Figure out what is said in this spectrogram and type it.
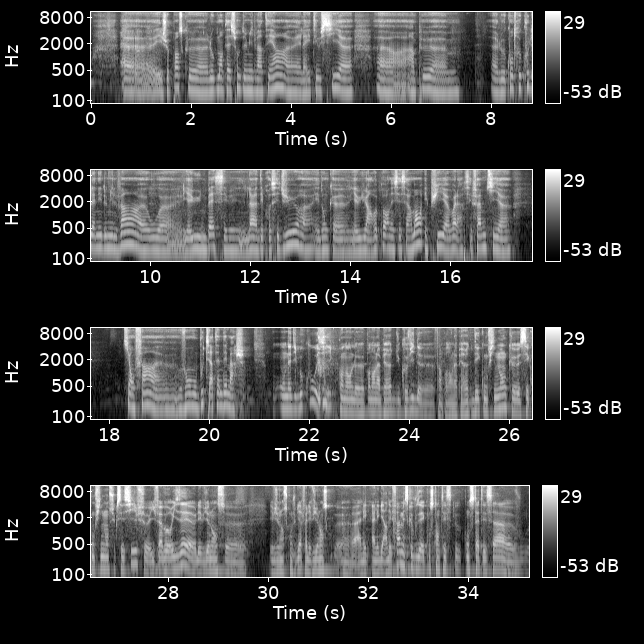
et je pense que l'augmentation de 2021, elle a été aussi un peu euh, le contre-coup de l'année 2020 euh, où euh, il y a eu une baisse là des procédures et donc il y a eu un report nécessairement et puis voilà ces femmes qui qui enfin vont au bout de certaines démarches. On a dit beaucoup aussi pendant, le, pendant la période du Covid, enfin pendant la période des confinements, que ces confinements successifs, ils favorisaient les violences, les violences conjugales, enfin les violences à l'égard des femmes. Est-ce que vous avez constaté, constaté ça, vous,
